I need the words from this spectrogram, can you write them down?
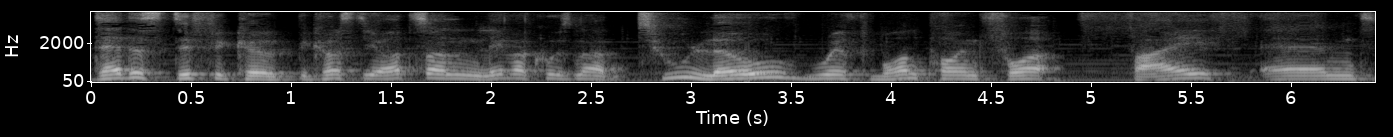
that is difficult because the odds on Leverkusen are too low with 1.45 and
